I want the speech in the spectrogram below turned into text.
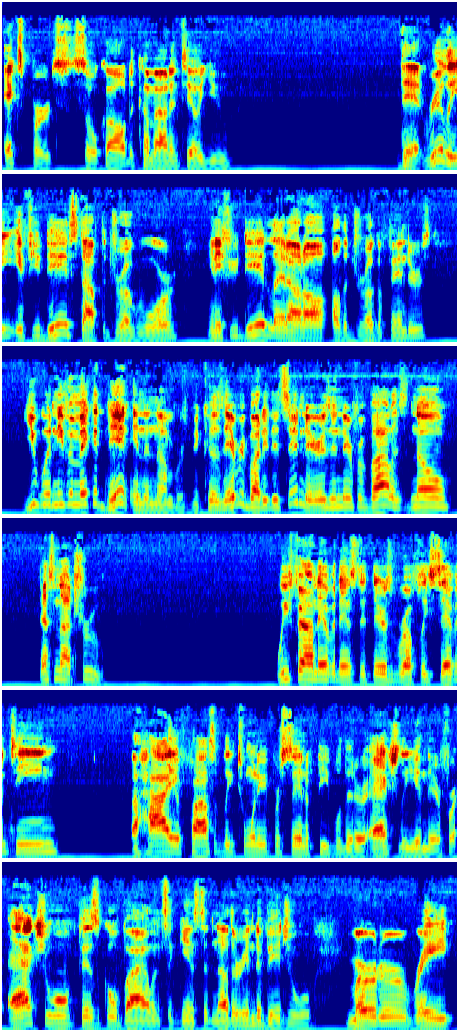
experts, so called, to come out and tell you that really, if you did stop the drug war and if you did let out all, all the drug offenders, you wouldn't even make a dent in the numbers because everybody that's in there is in there for violence. No, that's not true. We found evidence that there's roughly 17 a high of possibly 20% of people that are actually in there for actual physical violence against another individual, murder, rape,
